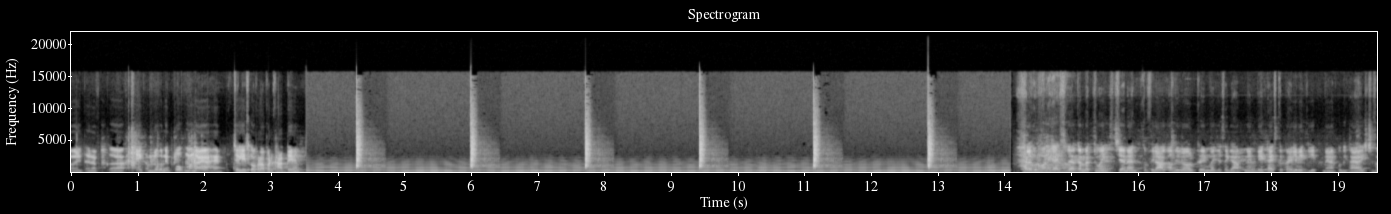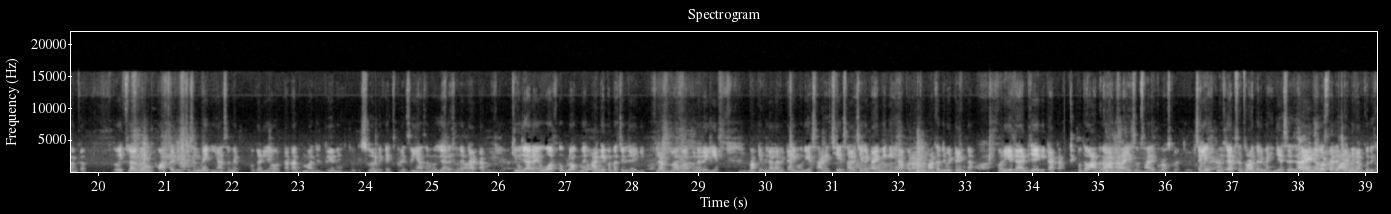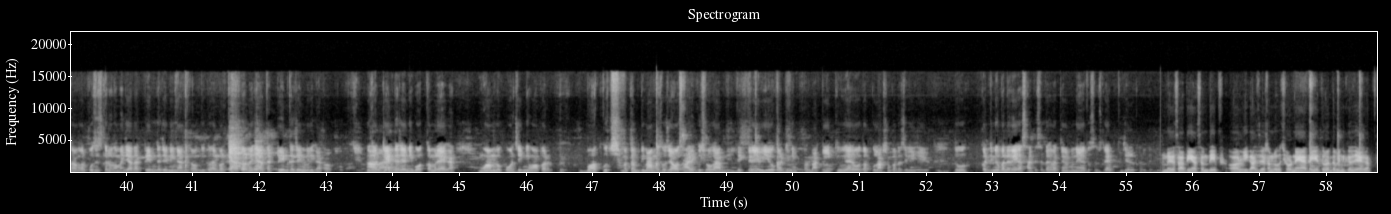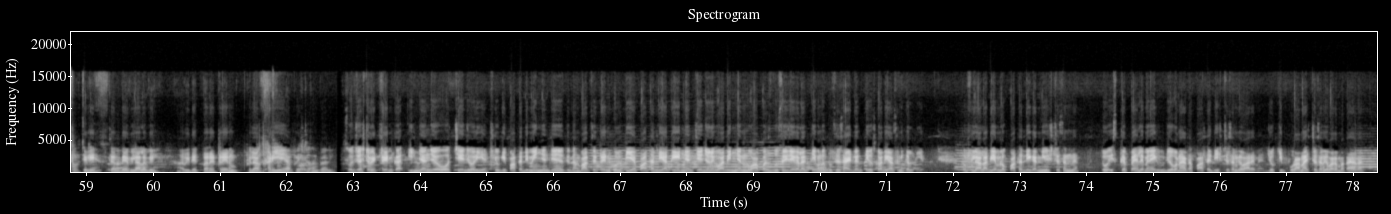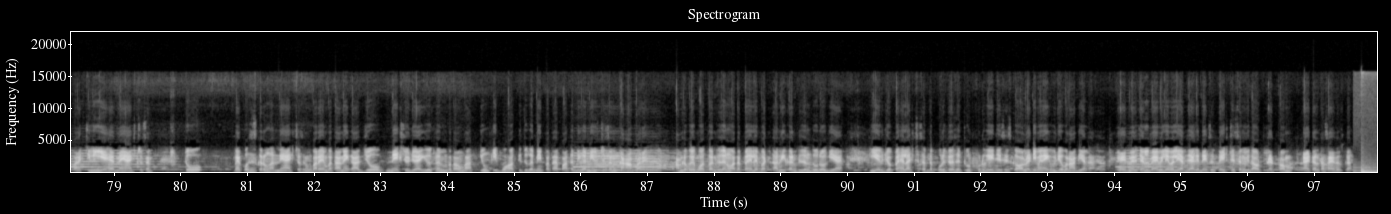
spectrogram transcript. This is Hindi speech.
और इधर आपका एक हम लोगों ने कोक मंगाया है। चलिए इसको फटाफट खाते हैं। Hello good morning guys welcome back to my channel तो फ़िलहाल अभी मैं ट्रेन में, जैसे कि आपने देखा, इसके पहले भी क्लिप मैंने आपको दिखाया स्टेशन का। तो फ़िलहाल मैं हूँ पाथर स्टेशन में। यहाँ से मैं पकड़ लिया और टाटा धमा जो ट्रेन है जो कि स्वर्ण रेखा एक्सप्रेस है। यहाँ से हम लोग जा रहे हैं सीधे टाटा। क्यों जा रहे हैं वो आपको ब्लॉग में आगे पता चल जाएगी। फ़िलहाल ब्लॉग में बने रहिए। बाकी फ़िलहाल अभी टाइम हो रही है साढ़े छः साढ़े छः का टाइमिंग है यहाँ पर आपको पाथर भी ट्रेन का। और ये डायरेक्ट जाएगी टाटा। मतलब आगरा आनाड़ा ये सब सारे क्रॉस करते हुए। चलिए मिलते हैं आपसे थोड़ा देर में। जैसे जैसे जर्नी होगा सारे जर्नी में आपको दिखाऊँगा। कोशिश करूँगा मैं ज़्यादा ट्रेन का जर्नी ना दिखाऊँ क्योंकि हर बार क्या होता है मैं ज़्यादातर ट्रेन का जर्नी दिखाता हूँ आपको। क्योंकि ट्रेन का जर्नी बहुत कम रहेगा। वहाँ हम लोग पहुँचेंगे वहाँ पर बहुत कुछ मतलब दिमाग में सोचा हुआ सारी कुछ होगा। आप देखते रहिए वीडियो कंटिन्यू और बाकी क्यों जा रहे हो तो आपको लास्ट में पता चली जाएगा। तो कंटिन्यू बने रहेगा साथ ही साथ अगर चैनल बने तो सब्सक्राइब ज़रूर कर दें मेरे साथ यहाँ संदीप और विकास जैसे हम लोग छोड़ने आया था, ये तुरंत अभी निकल जाएगा। तो चलिए, चलते हैं फ़िलहाल अभी। अभी देख पा रहे ट्रेन फ़िलहाल खड़ी है यहाँ पे स्टेशन पर अभी। सो जस्ट अभी ट्रेन का इंजन जो है वो चेंज हो रही है, क्योंकि पाथरडी में इंजन चेंज होती है, धनबाद से ट्रेन खुलती है, पाथरडी आती है इंजन चेंज होने के बाद इंजन वापस दूसरी जगह लगती है मतलब दूसरी साइड लगती है, उसके बाद यहाँ से निकलती है। तो फ़िलहाल अभी हम लोग पाथरडी का न्यू स्टेशन में तो इसके पहले मैंने एक वीडियो बनाया था पाथरडी स्टेशन के बारे में, जो कि पुराना स्टेशन के बारे में बताया था, और एक्चुअली ये है नया स्टेशन। तो मैं कोशिश करूँगा नया स्टेशन के बारे में बताने का, जो नेक्स्ट वीडियो आएगी उसमें मैं बताऊँगा, क्योंकि बहुत किसी को नहीं पता है का न्यू स्टेशन कहाँ पर है। हम लोग को भी बहुत कन्फ्यूज़न हुआ था पहले बट अभी कन्फ्यूज़न दूर हो गया है। ये जो पहला स्टेशन था, पूरी तरह से टूट फूट गई, जैसे इसका ऑलरेडी मैंने एक वीडियो बना दिया था। मेरे चैनल पर अवेलेबल आप जाकर देख सकते हैं स्टेशन विदाउट प्लेटफॉर्म टाइटल था शायद उसका।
